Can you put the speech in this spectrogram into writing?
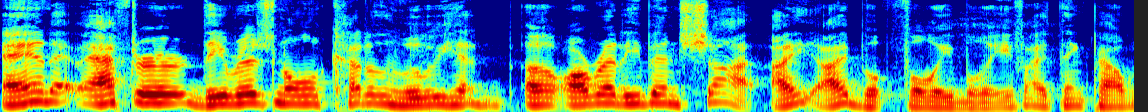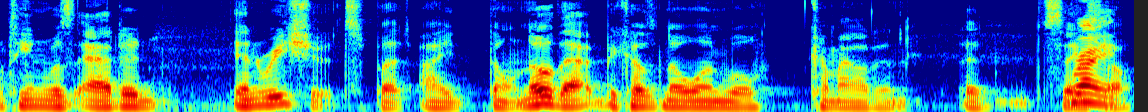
and after the original cut of the movie had uh, already been shot. I I fully believe. I think Palpatine was added in reshoots, but I don't know that because no one will come out and, and say Right. so.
